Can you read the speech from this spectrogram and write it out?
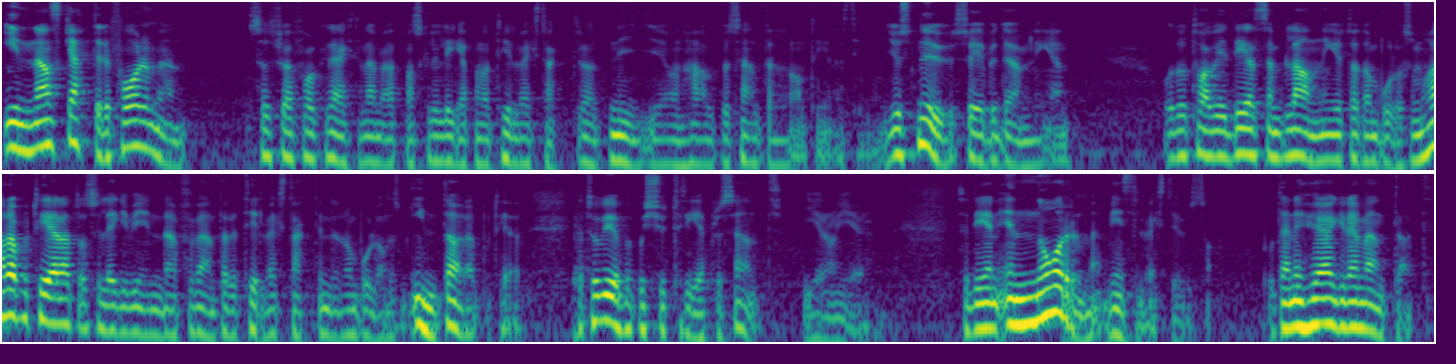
Innan skattereformen så tror jag folk räknade med att man skulle ligga på någon tillväxttakt runt 9,5% eller någonting i den stilen. Just nu så är bedömningen och då tar vi dels en blandning utav de bolag som har rapporterat och så lägger vi in den förväntade tillväxttakten i de bolag som inte har rapporterat. Jag tror vi är uppe på 23% year on year. Så det är en enorm vinsttillväxt i USA. Och den är högre än väntat.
